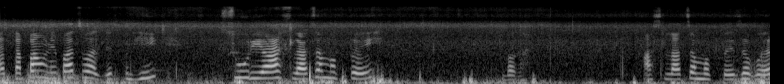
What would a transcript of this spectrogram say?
आता पावणे पाच वाजलेत पण ही सूर्य असला चमकतोय. बघा. असला चमकतोय जबर.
